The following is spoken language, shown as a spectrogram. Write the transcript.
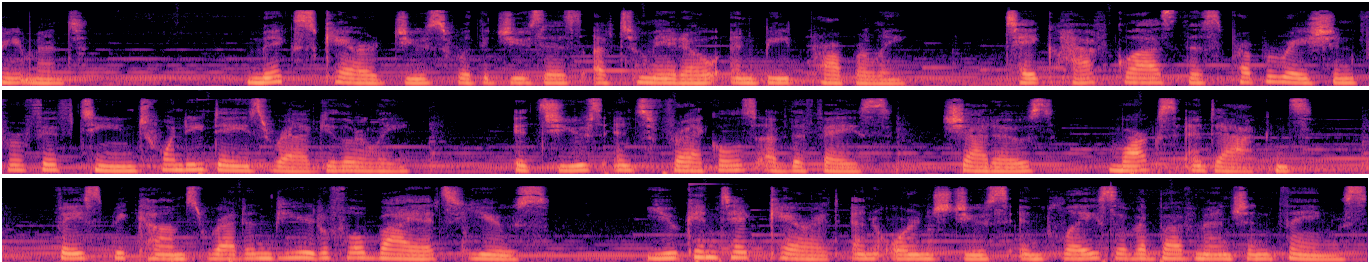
Treatment Mix carrot juice with the juices of tomato and beet properly. Take half glass this preparation for 15-20 days regularly. Its use ends freckles of the face, shadows, marks and acnes, face becomes red and beautiful by its use. You can take carrot and orange juice in place of above mentioned things.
